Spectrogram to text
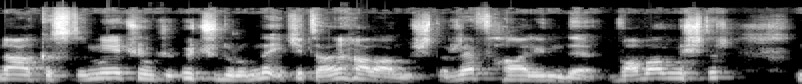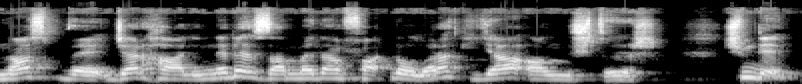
nakıstır. Niye? Çünkü üç durumda iki tane hal almıştır. Ref halinde vav almıştır. Nasb ve cer halinde de zammeden farklı olarak ya almıştır. Şimdi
